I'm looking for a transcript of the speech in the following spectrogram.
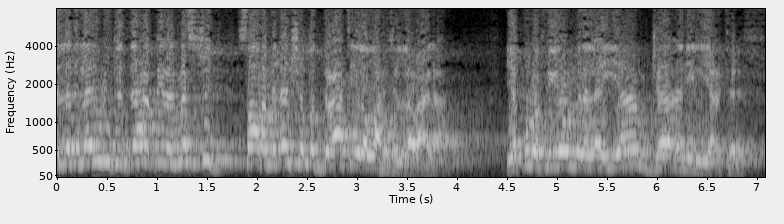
الذي لا يريد الذهاب إلى المسجد صار من أنشط الدعاة إلى الله جل وعلا. يقول في يوم من الأيام جاءني ليعترف.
